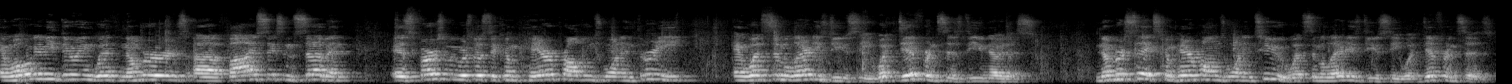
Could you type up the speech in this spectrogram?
And what we're going to be doing with numbers uh, 5, 6, and 7 is first we were supposed to compare problems 1 and 3. And what similarities do you see? What differences do you notice? Number 6, compare problems 1 and 2. What similarities do you see? What differences?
